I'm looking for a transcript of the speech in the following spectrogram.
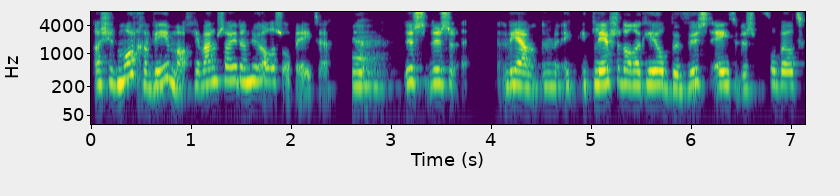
als je het morgen weer mag, ja, waarom zou je dan nu alles opeten? Ja. Dus, dus ja, ik, ik, leer ze dan ook heel bewust eten. Dus bijvoorbeeld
